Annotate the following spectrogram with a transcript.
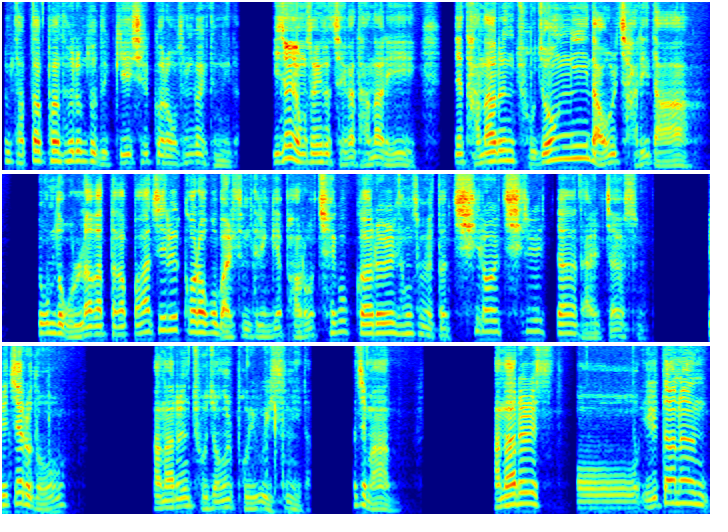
좀 답답한 흐름도 느끼실 거라고 생각이 듭니다. 이전 영상에서 제가 다날이 이제 다날은 조정이 나올 자리다. 조금 더 올라갔다가 빠질 거라고 말씀드린 게 바로 최고가를 형성했던 7월 7일자 날짜였습니다. 실제로도 다날은 조정을 보이고 있습니다. 하지만 다날을 어, 일단은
